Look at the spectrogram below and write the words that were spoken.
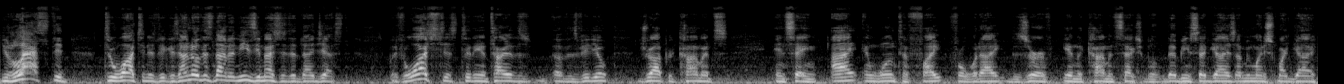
You lasted through watching this because I know this is not an easy message to digest. But if you watch this to the entirety of this, video, drop your comments and saying, I am willing to fight for what I deserve in the comment section below. That being said, guys, I'm your money smart guy.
